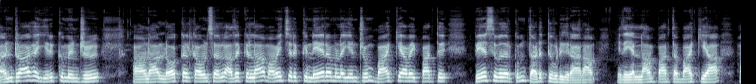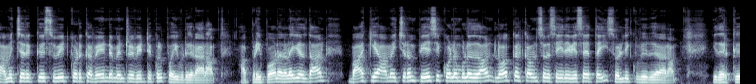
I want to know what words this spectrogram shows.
நன்றாக இருக்கும் என்று ஆனால் லோக்கல் கவுன்சில் அதற்கெல்லாம் அமைச்சருக்கு நேரமில்லை என்றும் பாக்கியாவை பார்த்து பேசுவதற்கும் தடுத்து விடுகிறாராம். இதையெல்லாம் பார்த்த பாக்கியா அமைச்சருக்கு ஸ்வீட் கொடுக்க வேண்டும் என்று வீட்டுக்குள் போய்விடுகிறாராம். அப்படி போன நிலையில்தான் பாக்கியா அமைச்சரும் பேசிக்கொள்ளும் பொழுதுதான் லோக்கல் கவுன்சில் செய்த விஷயத்தை சொல்லிக் விடுகிறாராம். இதற்கு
